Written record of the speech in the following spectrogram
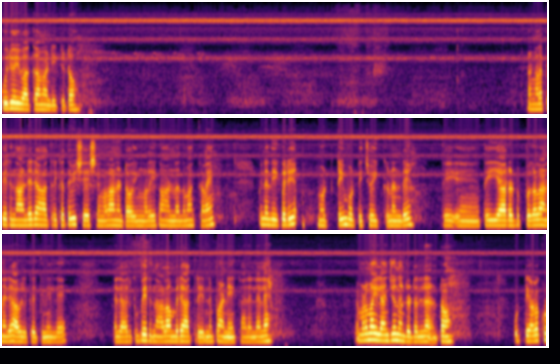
കുരു ഒഴിവാക്കാൻ വേണ്ടിയിട്ട് കേട്ടോ ഞങ്ങളെ പെരുന്നാളിന്റെ രാത്രിക്കത്തെ വിശേഷങ്ങളാണ് കേട്ടോ നിങ്ങൾ കാണുന്നത് മക്കളെ. പിന്നെ അതിലേക്കൊരു മുട്ടയും പൊട്ടിച്ച് വയ്ക്കുന്നുണ്ട് തയ്യാറെടുപ്പുകളാണ് രാവിലെ കേൾക്കുന്നില്ലേ എല്ലാവർക്കും പെരുന്നാളാകുമ്പോൾ രാത്രി തന്നെ പണിയേക്കാനല്ലേ അല്ലേ? നമ്മൾ മൈലാഞ്ചി ഒന്നും ഇട്ടിട്ടില്ല കേട്ടോ. കുട്ടികളൊക്കെ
